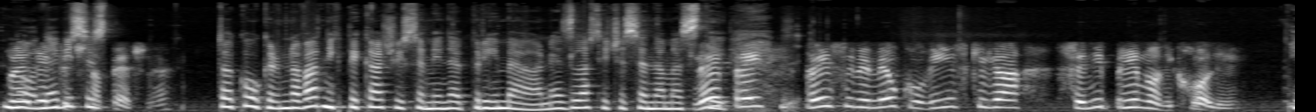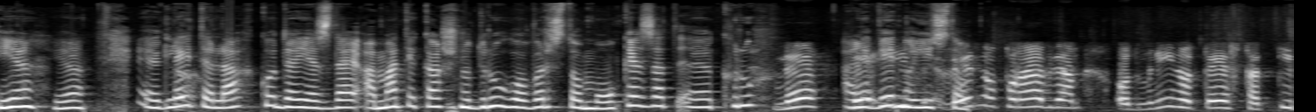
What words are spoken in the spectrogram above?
To No, ne bi se peč, ne? tako, ker v navadnih pekačih se mi ne prime, ne zlasti, če se namasti. Ne, prej, prej sem imel kovinskega, se ni primlo nikoli. Ja, ja. E, glejte, lahko da je zdaj, a imate kakšno drugo vrsto moke za e, kruh? Ne, Ali ne, vedno is- isto? Vedno uporabljam od mlino testa tip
